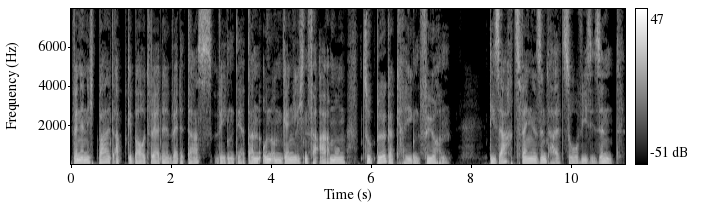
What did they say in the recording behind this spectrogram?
Wenn er nicht bald abgebaut werde, werde das, wegen der dann unumgänglichen Verarmung, zu Bürgerkriegen führen die Sachzwänge sind halt so, wie sie sind.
